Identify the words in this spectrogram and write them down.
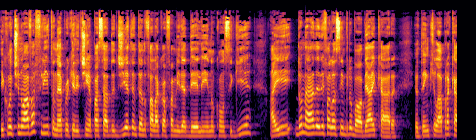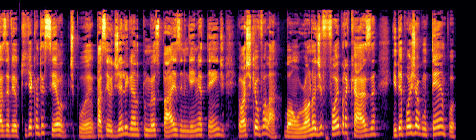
E continuava aflito, né? Porque ele tinha passado o dia tentando falar com a família dele e não conseguia. Aí, do nada, ele falou assim pro Bob: Ai, cara, eu tenho que ir lá pra casa ver o que, que aconteceu. Tipo, eu passei o dia ligando pros meus pais e ninguém me atende. Eu acho que eu vou lá. Bom, o Ronald foi para casa e depois de algum tempo,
